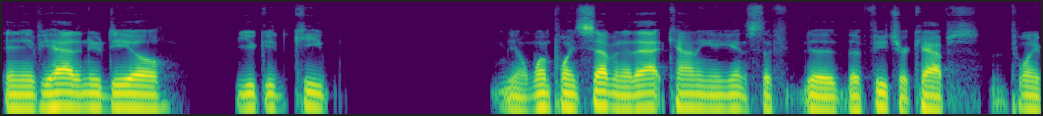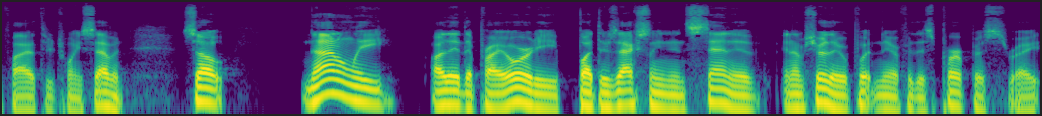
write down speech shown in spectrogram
and if you had a new deal, you could keep you know 1.7 of that counting against the the, the future caps 25 through 27. So not only are they the priority, but there's actually an incentive, and I'm sure they were put in there for this purpose, right?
